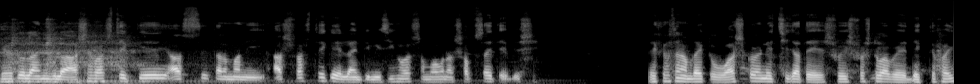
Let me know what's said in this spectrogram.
যেহেতু লাইনগুলো আশেপাশ থেকে আসছে, তার মানে আশপাশ থেকে লাইনটি মিসিং হওয়ার সম্ভাবনা সবচাইতে বেশি। দেখতে পাচ্ছেন, আমরা একটু ওয়াশ করে নিচ্ছি যাতে সুস্পষ্টভাবে দেখতে পাই।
